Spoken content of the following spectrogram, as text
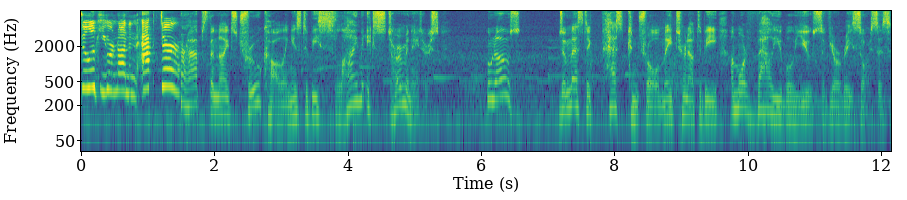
Look, you're not an actor. Perhaps the Knight's true calling is to be slime exterminators. Who knows? Domestic pest control may turn out to be a more valuable use of your resources.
